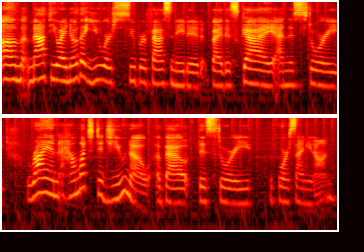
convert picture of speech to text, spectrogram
Um, Matthew, I know that you were super fascinated by this guy and this story. Ryan, how much did you know about this story before signing on?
